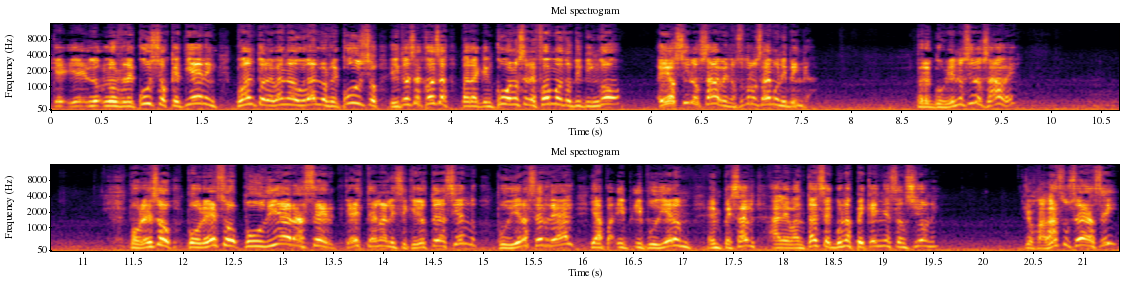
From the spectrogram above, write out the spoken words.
que, eh, los recursos que tienen, cuánto le van a durar los recursos y todas esas cosas para que en Cuba no se le forme otro titingó. Ellos sí lo saben, nosotros no sabemos ni pinga. Pero el gobierno sí lo sabe. Por eso, por eso pudiera ser que este análisis que yo estoy haciendo pudiera ser real y, y pudieran empezar a levantarse algunas pequeñas sanciones. Que ojalá suceda así.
